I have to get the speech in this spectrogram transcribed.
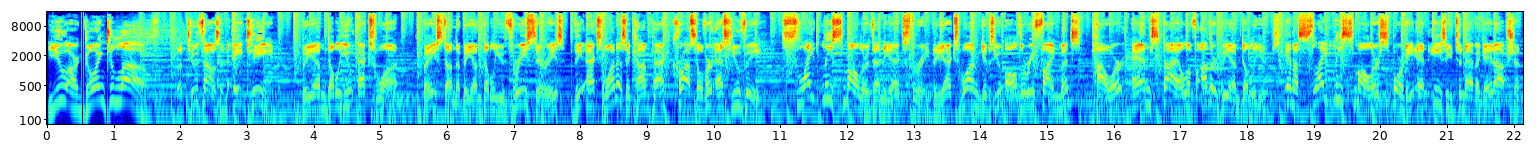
You are going to love the 2018 BMW X1. Based on the BMW 3 Series, the X1 is a compact crossover SUV. Slightly smaller than the X3, the X1 gives you all the refinements, power, and style of other BMWs in a slightly smaller, sporty, and easy to navigate option.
